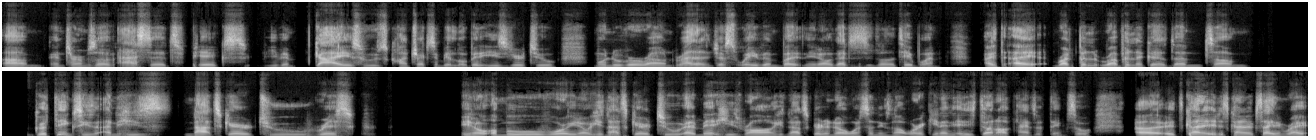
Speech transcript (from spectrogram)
um, in terms of assets, picks, even guys whose contracts can be a little bit easier to maneuver around rather than just waive him. But you know that is on the table. And I, I Rob, Rob Pelinka has done some good things. He's and he's not scared to risk you know, a move or, you know, he's not scared to admit he's wrong. He's not scared to know when something's not working, and, and he's done all kinds of things. So, uh, it's kind of it is kind of exciting, right?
